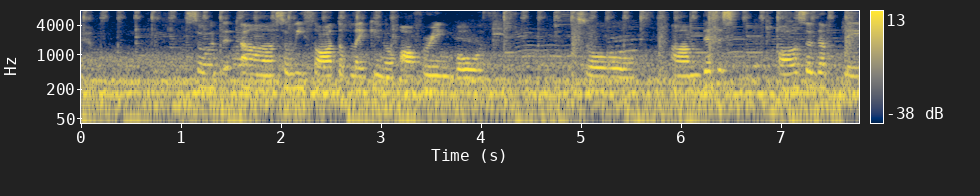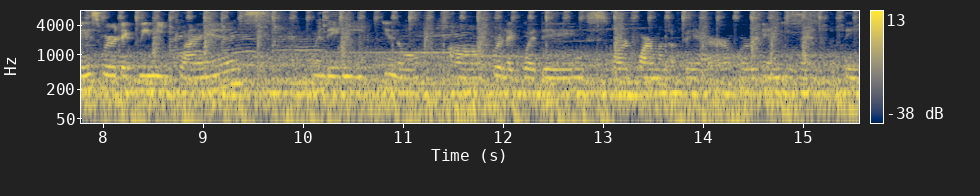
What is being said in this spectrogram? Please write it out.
Yeah. So, th- uh, so we thought of like you know offering both. So um, this is also the place where like we meet clients when they need you know uh, for like weddings or formal affair or any event that they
